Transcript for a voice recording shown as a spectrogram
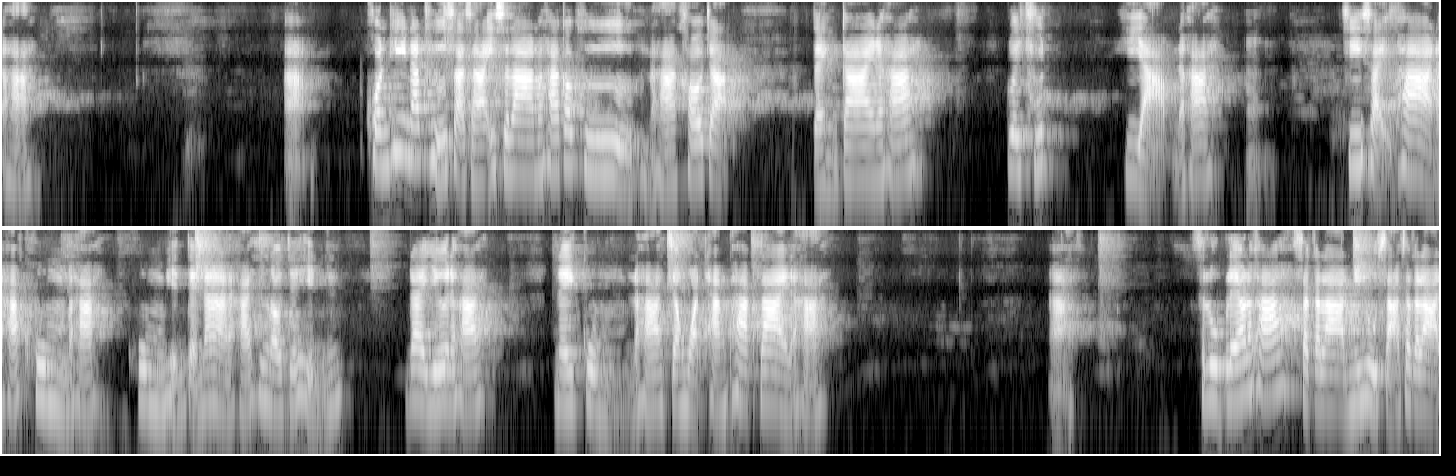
นะคะอ่าคนที่นับถือศาสนาอิสลามนะคะก็คือนะคะเขาจะแต่งกายนะคะ ด้วยชุด ฮิญาบนะคะที่ใส่ผ้านะคะ คุมนะคะ คุมเห็นแต่หน้านะคะ ซึ่งเราจะเห็นได้เยอะนะคะ ในกลุ่มนะคะ จังหวัดทางภาคใต้นะคะอ่าสรุปแล้วนะคะศักราชมีอยู่สามศักราช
